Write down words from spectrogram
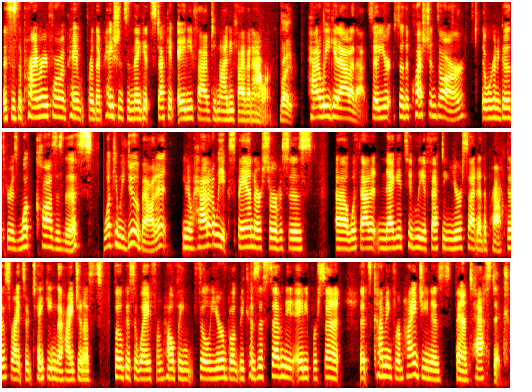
This is the primary form of payment for their patients, and they get stuck at eighty-five to ninety-five an hour. Right. How do we get out of that? So you're so the questions are that we're going to go through is what causes this? What can we do about it? You know, how do we expand our services uh, without it negatively affecting your side of the practice, right? So taking the hygienist's focus away from helping fill your book because this 70 to 80% that's coming from hygiene is fantastic.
